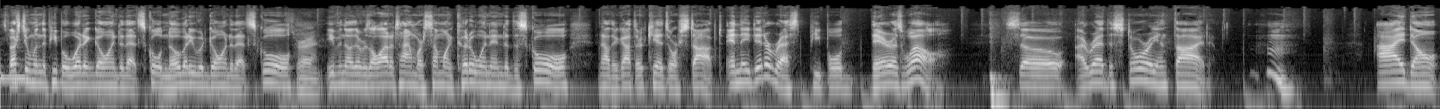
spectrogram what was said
Especially when the people wouldn't go into that school, nobody would go into that school. right. Even though there was a lot of time where someone could have went into the school, now they got their kids or stopped, and they did arrest people there as well. So I read the story and thought, hmm, I don't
